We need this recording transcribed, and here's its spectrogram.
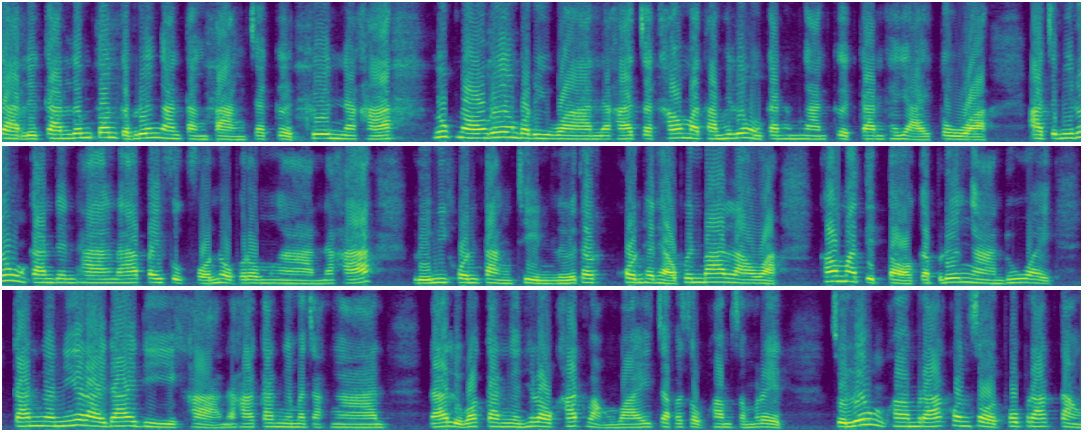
กาสหรือการเริ่มต้นกับเรื่องงานต่างๆ จะเกิดขึ้นนะคะ ลูกน้องเรื่องบริวารนะคะ จะเข้ามาทำให้เรื่องของการทำงานเกิดการขยายตัว อาจจะมีเรื่องของการเดินทางนะคะไปฝึกฝนอบรมงานนะคะ หรือมีคนต่างถิ่น หรือคนแถวๆเพื่อนบ้านเราอะ เข้ามาติดต่อกับเรื่องงานด้วย การเงินนี่รายได้ดีค่ะนะคะ การเงินมาจากงานนะหรือว่าการเงินที่เราคาดหวังไว้จะประสบความสำเร็จ ส่วนเรื่องของความรักคนโสดพบรักต่าง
